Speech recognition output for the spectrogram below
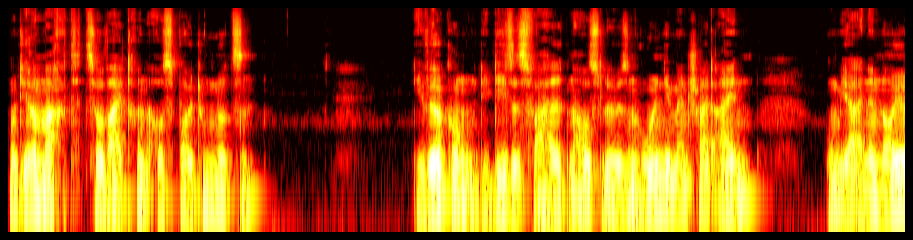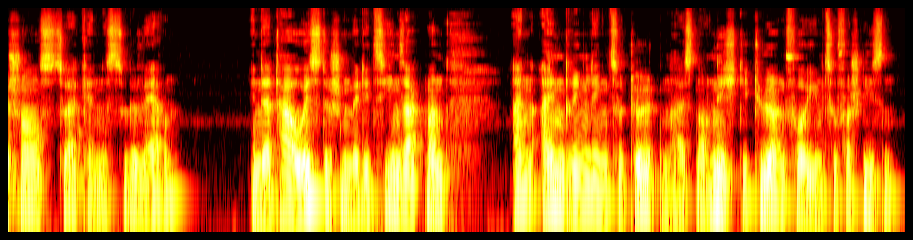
und ihre Macht zur weiteren Ausbeutung nutzen. Die Wirkungen, die dieses Verhalten auslösen, holen die Menschheit ein, um ihr eine neue Chance zur Erkenntnis zu gewähren. In der taoistischen Medizin sagt man, einen Eindringling zu töten heißt noch nicht, die Türen vor ihm zu verschließen.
